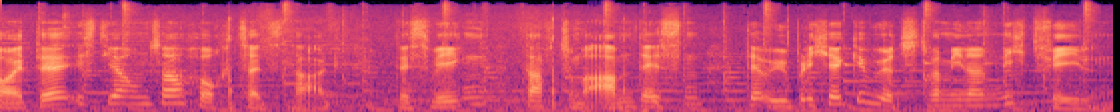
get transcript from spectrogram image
Heute ist ja unser Hochzeitstag, deswegen darf zum Abendessen der übliche Gewürztraminer nicht fehlen.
